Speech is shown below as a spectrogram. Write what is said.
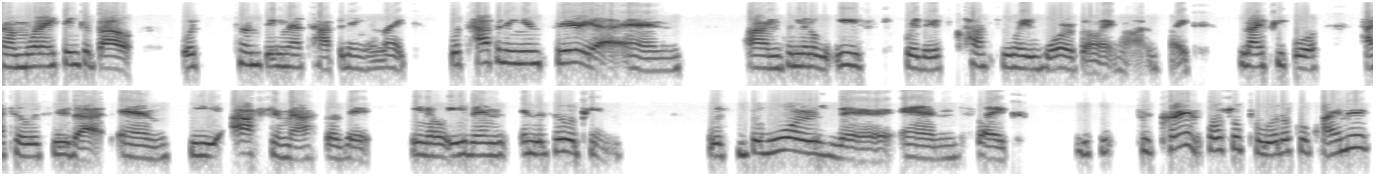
um, when I think about what's something that's happening and like what's happening in Syria and um, the Middle East, where there's constantly war going on, like my people had to live through that and the aftermath of it. You know, even in the Philippines with the wars there and like the current social political climate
